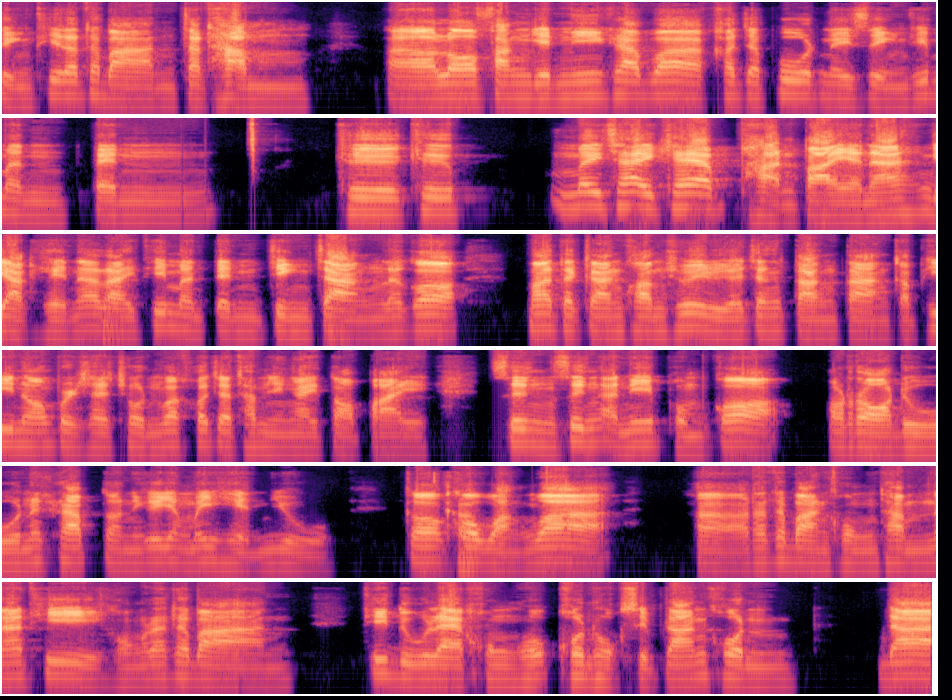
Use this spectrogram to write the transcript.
สิ่งที่รัฐบาลจะทำเอ่อรอฟังเย็นนี้ครับว่าเขาจะพูดในสิ่งที่มันเป็นคือคือ ไม่ใช่แค่ผ่านไปอะนะ อยากเห็นอะไรที่มันเป็นจริงจัง แล้วก็มาตรการความช่วยเหลือต่าง ๆ กับพี่น้องประชาชนว่าเขาจะทำยังไงต่อไป ซึ่งซึ่งอันนี้ผมก็รอดูนะครับ ตอนนี้ก็ยังไม่เห็นอยู่ ก็ครับก็หวังว่าอ่ารัฐบาลคงทำหน้าที่ของรัฐบาลที่ดูแลคงคนหกสิบล้านคนได้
